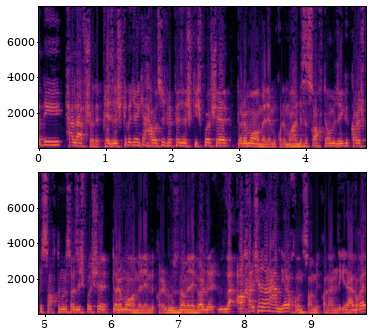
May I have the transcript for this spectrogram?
زیادی تلف شده. پزشکی بجن که حواسش به پزشکیش باشه داره معامله می‌کنه. مهندس ساختمان بجن که کارش به ساختمون سازیش باشه داره معامله می‌کنه. روزنامه نگار داره و آخرش داره همدیگه رو خونسا می‌کنن دیگه. در واقع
